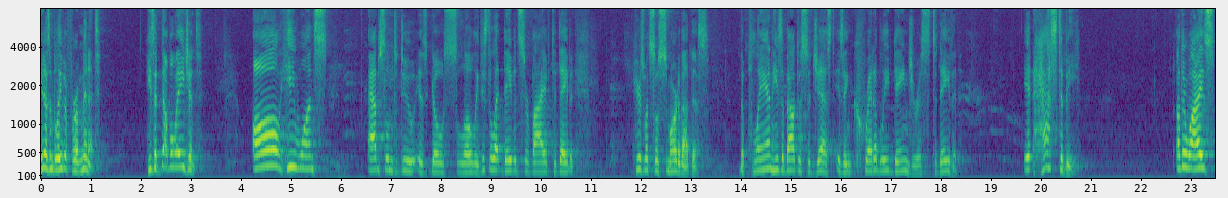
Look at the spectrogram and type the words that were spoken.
He doesn't believe it for a minute. He's a double agent. All he wants Absalom to do is go slowly, just to let David survive today. But here's what's so smart about this the plan he's about to suggest is incredibly dangerous to David. It has to be. Otherwise,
